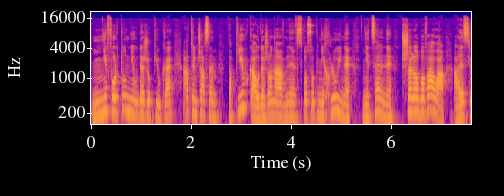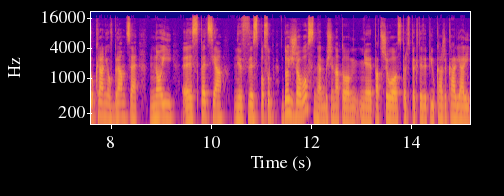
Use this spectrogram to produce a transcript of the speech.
niefortunnie uderzył piłkę, a tymczasem ta piłka uderzona w sposób niechlujny, niecelny, przelobowała Alessio Kranio w bramce, no i Specja w sposób dość żałosny, jakby się na to patrzyło z perspektywy piłkarzy Cagliari,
